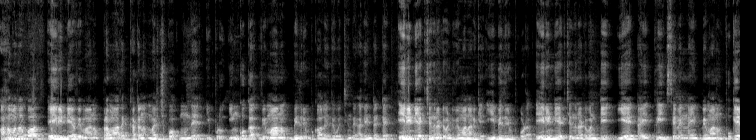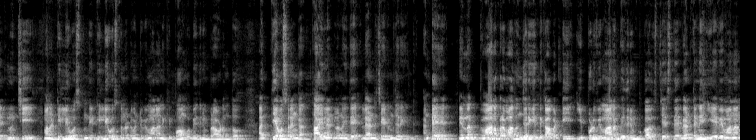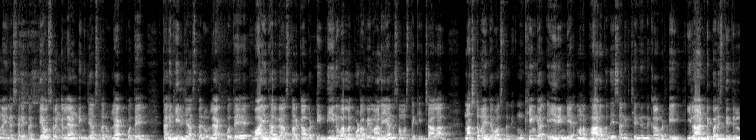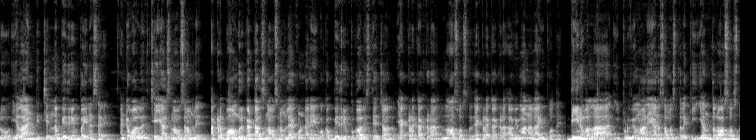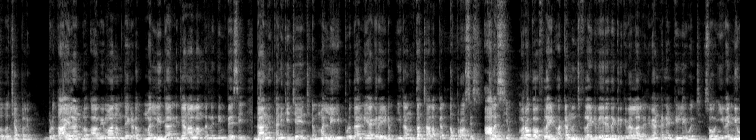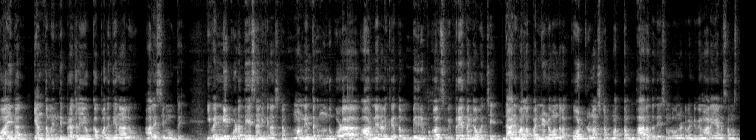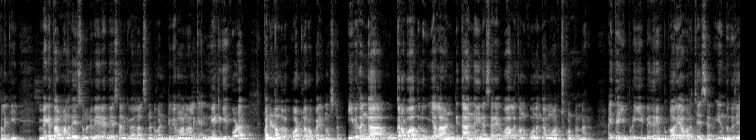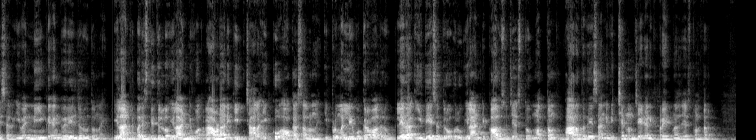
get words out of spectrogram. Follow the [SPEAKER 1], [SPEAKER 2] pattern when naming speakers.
[SPEAKER 1] Ahmedabad air India విమాన ప్రమాద ఘటన మర్చిపోకముందే ఇప్పుడు ఇంకొక విమానం బెదిరింపు కాల్ అయితే వచ్చింది. అదేంటంటే ఎయిర్ ఇండియాకి చెందినటువంటి విమానానికి ఈ బెదిరింపు కూడా. ఎయిర్ ఇండియాకి చెందినటువంటి ఏఐ త్రీ సెవెన్ నైన్ విమానం పుకెట్ నుంచి మన ఢిల్లీ వస్తుంది. ఢిల్లీ వస్తున్నటువంటి విమానానికి బాంబు బెదిరింపు రావడంతో అత్యవసరంగా థాయిలాండ్లోనైతే ల్యాండ్ చేయడం జరిగింది. అంటే నిన్న విమాన ప్రమాదం జరిగింది కాబట్టి ఇప్పుడు విమాన బెదిరింపు కాల్ చేస్తే వెంటనే ఏ విమానాన్ని అయినా సరే అత్యవసరంగా ల్యాండింగ్ చేస్తారు లేకపోతే తనిఖీలు చేస్తారు లేకపోతే వాయిదాలు వేస్తారు కాబట్టి దీనివల్ల కూడా విమానయాన సంస్థకి చాలా నష్టమైతే వస్తుంది. ముఖ్యంగా ఎయిర్ ఇండియా మన భారతదేశానికి చెందింది కాబట్టి ఇలాంటి పరిస్థితుల్లో ఎలాంటి చిన్న బెదిరింపు అయినా సరే అంటే వాళ్ళు అది చేయాల్సిన అవసరం లేదు. అక్కడ బాంబులు పెట్టాల్సిన అవసరం లేకుండానే ఒక బెదిరింపు కాల్ ఇస్తే చాలు. ఎక్కడికక్కడ లాస్ వస్తుంది. ఎక్కడికక్కడ ఆ విమానాలు ఆగిపోతాయి. దీనివల్ల ఇప్పుడు విమానయాన సంస్థలకి ఎంత లాస్ వస్తుందో చెప్పలేము ఇప్పుడు థాయిలాండ్లో ఆ విమానం దిగడం మళ్ళీ దాన్ని జనాలందరినీ దింపేసి దాన్ని తనిఖీ చేయించడం మళ్ళీ ఇప్పుడు దాన్ని ఎగరేయడం ఇదంతా చాలా పెద్ద ప్రాసెస్ ఆలస్యం. మరొక ఫ్లైట్ అక్కడ నుంచి ఫ్లైట్ వేరే దగ్గరికి వెళ్ళాలి. అది వెంటనే ఢిల్లీ వచ్చి. సో ఇవన్నీ వాయిదాలు. ఎంతమంది ప్రజల యొక్క పనిదినాలు ఆలస్యం అవుతాయి ఇవన్నీ కూడా దేశానికి నష్టం. మొన్న ఇంతకు ముందు కూడా ఆరు నెలల క్రితం బెదిరింపు కాల్స్ విపరీతంగా వచ్చాయి. దానివల్ల పన్నెండు వందల కోట్లు నష్టం మొత్తం భారతదేశంలో ఉన్నటువంటి విమానయాన సంస్థలకి మిగతా మన దేశం నుండి వేరే దేశానికి వెళ్ళాల్సినటువంటి విమానాలకి అన్నిటికీ కూడా పన్నెండు వందల కోట్ల రూపాయల నష్టం. ఈ విధంగా ఉగ్రవాదులు ఎలాంటి దాన్నైనా సరే వాళ్ళకు అనుకూలంగా మార్చుకుంటున్నారు. అయితే ఇప్పుడు ఈ బెదిరింపు కాలు ఎవరు చేశారు? ఎందుకు చేశారు? ఇవన్నీ ఇంకా ఎంక్వైరీలు జరుగుతున్నాయి. ఇలాంటి పరిస్థితుల్లో ఇలాంటి రావడానికి చాలా ఎక్కువ అవకాశాలు ఉన్నాయి ఇప్పుడు మళ్ళీ ఉగ్రవాదులు లేదా ఈ దేశ ద్రోహులు ఇలాంటి కాల్స్ చేస్తూ మొత్తం భారతదేశాన్ని విచ్ఛిన్నం చేయడానికి ప్రయత్నాలు చేస్తుంటారు.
